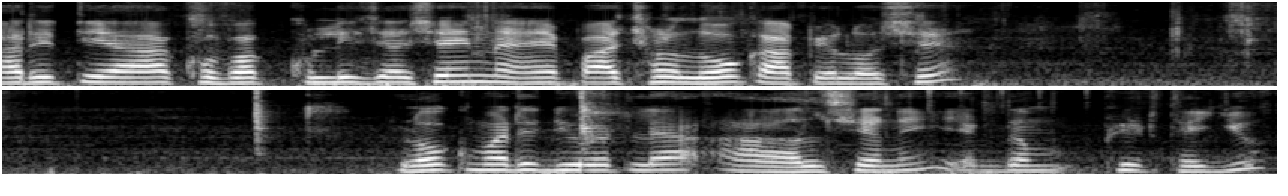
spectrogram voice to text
આ રીતે આ આખો ભાગ ખુલ્લી જાય છે ને એ પાછળ લોક આપેલો છે. લોક મારી દો એટલે આ હલશે નહીં, એકદમ ફિટ થઈ ગયું.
